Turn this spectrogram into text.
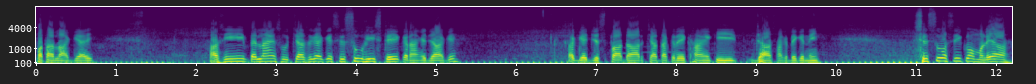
ਪਤਾ ਲੱਗ ਗਿਆ ਏ ਅਸੀਂ ਪਹਿਲਾਂ ਇਹ ਸੋਚਿਆ ਸੀਗਾ ਕਿ ਸਿਸੂ ਹੀ ਸਟੇ ਕਰਾਂਗੇ ਜਾ ਕੇ। ਅੱਗੇ ਜਿਸਪਾ ਦਾਰਚਾ ਤੱਕ ਦੇਖਾਂਗੇ ਕਿ ਜਾ ਸਕਦੇ ਕਿ ਨਹੀਂ। ਸਿਸੂ ਅਸੀਂ ਘੁੰਮ ਲਿਆ।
